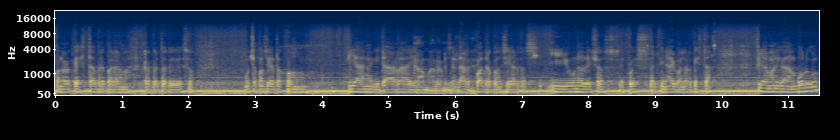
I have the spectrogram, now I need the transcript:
con orquesta, preparar más repertorio de eso. Muchos conciertos con piano y guitarra y presentar cuatro conciertos y uno de ellos después al final con la orquesta Filarmónica de Hamburgo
